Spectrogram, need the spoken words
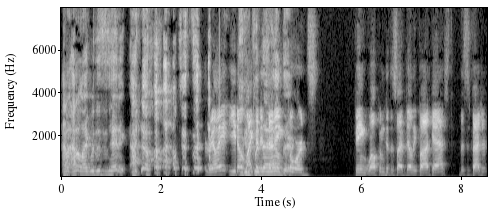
I don't, I don't like where this is heading. I don't, I'm just, Really? You don't You like put that it's that heading towards being welcome to the Sci Fidelity podcast? This is Patrick.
